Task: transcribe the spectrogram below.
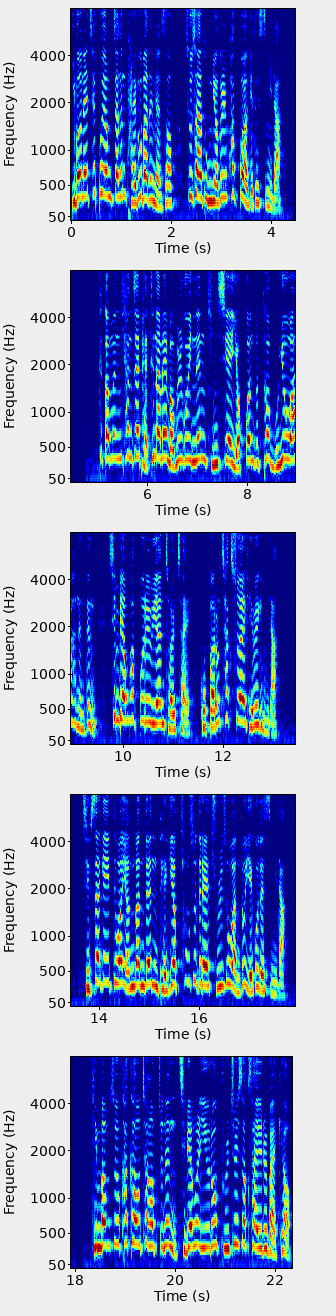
이번에 체포영장은 발부받으면서 수사 동력을 확보하게 됐습니다. 특검은 현재 베트남에 머물고 있는 김 씨의 여권부터 무효화하는 등 신병 확보를 위한 절차에 곧바로 착수할 계획입니다. 집사 게이트와 연관된 대기업 총수들의 줄 소환도 예고됐습니다. 김범수 카카오 창업주는 지병을 이유로 불출석 사유를 밝혀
